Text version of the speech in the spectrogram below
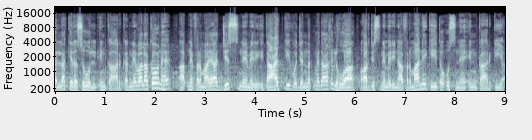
اللہ کے رسول انکار کرنے والا کون ہے؟ آپ نے فرمایا، جس نے میری اطاعت کی وہ جنت میں داخل ہوا، اور جس نے میری نافرمانی کی تو اس نے انکار کیا۔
